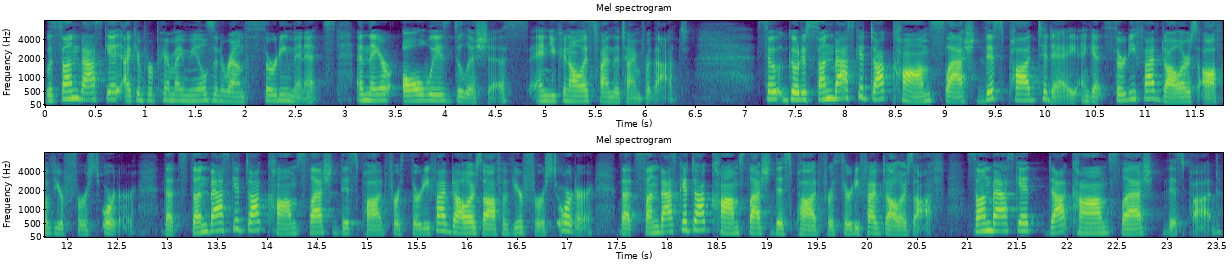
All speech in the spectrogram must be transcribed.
With Sunbasket, I can prepare my meals in around 30 minutes, and they are always delicious, and you can always find the time for that. So go to sunbasket.com slash thispod today and get $35 off of your first order. That's sunbasket.com slash thispod for $35 off of your first order. That's sunbasket.com slash thispod for $35 off. sunbasket.com slash thispod.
